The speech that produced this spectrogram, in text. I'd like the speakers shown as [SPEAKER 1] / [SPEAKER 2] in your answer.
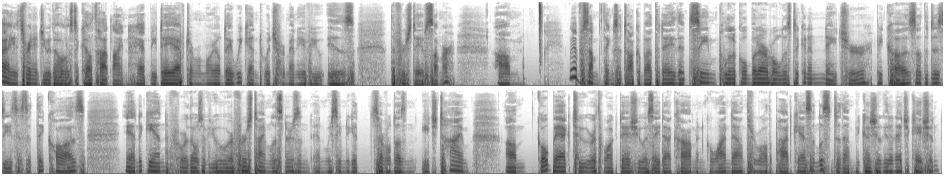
[SPEAKER 1] Hi, it's Rainy G with the Holistic Health Hotline. Happy day after Memorial Day weekend, which for many of you is the first day of summer. Um, we have some things to talk about today that seem political but are holistic in nature because of the diseases that they cause. And again, for those of you who are first time listeners, and, and we seem to get several dozen each time, um, go back to earthwalk usa.com and go on down through all the podcasts and listen to them because you'll get an education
